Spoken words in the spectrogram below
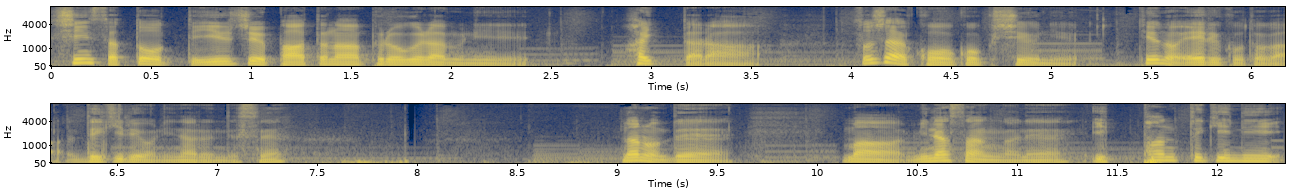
審査通って YouTube パートナープログラムに入ったらそしたら広告収入っていうのを得ることができるようになるんですね。なのでまあ皆さんがね一般的に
